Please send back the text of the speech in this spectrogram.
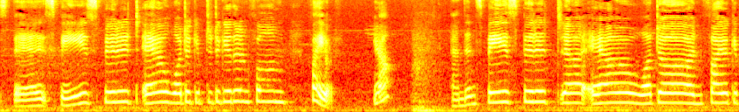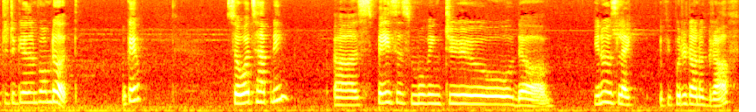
space, spirit, air, water kept it together and formed fire. Yeah, and then space, spirit, uh, air, water, and fire kept it together and formed earth. Okay. So what's happening? uh, space is moving to the, you know, it's like if you put it on a graph,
